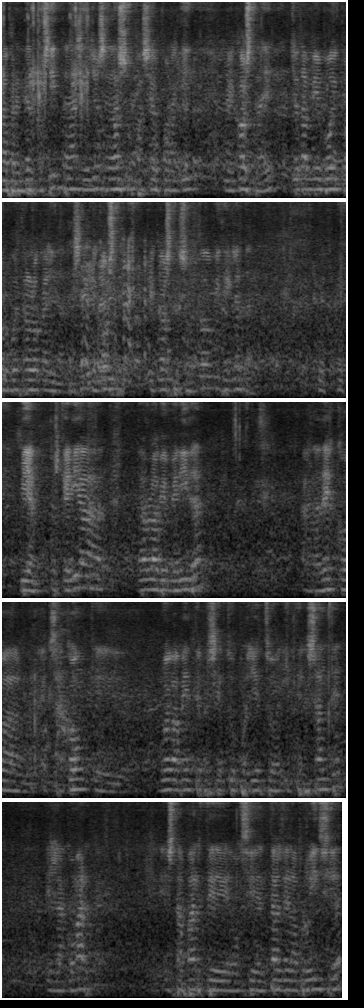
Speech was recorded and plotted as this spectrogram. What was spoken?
a aprender cositas. Ellos se dan sus paseos por aquí, me consta, ¿eh? Yo también voy por vuestras localidades, ¿eh? Que coste, que coste, sobre todo en bicicleta. Bien, pues quería dar la bienvenida. Agradezco al Exacón que nuevamente presente un proyecto interesante en la comarca. Esta parte occidental de la provincia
